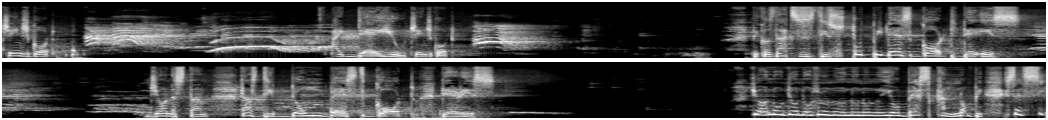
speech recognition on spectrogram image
Change God. I dare you, change God. Because that is the stupidest God there is. Do you understand? That's the dumbest God there is. Yo, no, no, no, no, no, no, no, no. Your best cannot be. He said, See,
